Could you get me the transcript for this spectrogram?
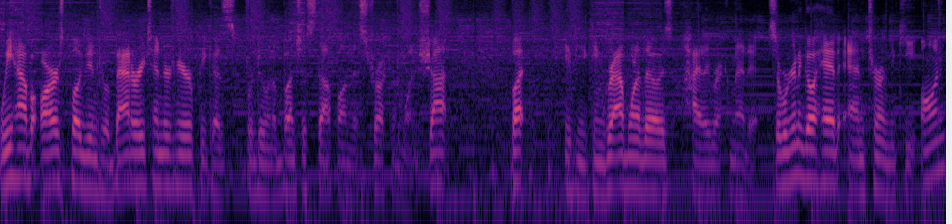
We have ours plugged into a battery tender here because we're doing a bunch of stuff on this truck in one shot. But if you can grab one of those, highly recommend it. So we're gonna go ahead and turn the key on.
